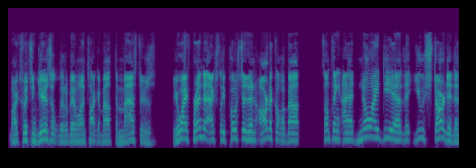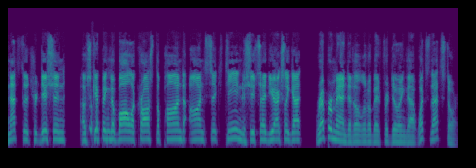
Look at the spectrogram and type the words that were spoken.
Mark, switching gears a little bit, I want to talk about the Masters. Your wife Brenda actually posted an article about something I had no idea that you started, and that's the tradition of skipping the ball across the pond on 16. She said you actually got reprimanded a little bit for doing that. What's that story?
